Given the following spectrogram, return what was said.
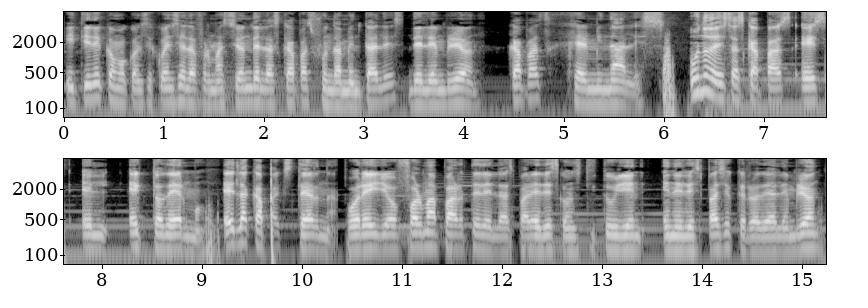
y tiene como consecuencia la formación de las capas fundamentales del embrión, capas germinales. Una de estas capas es el ectodermo, es la capa externa, por ello forma parte de las paredes constituyen en el espacio que rodea el embrión,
